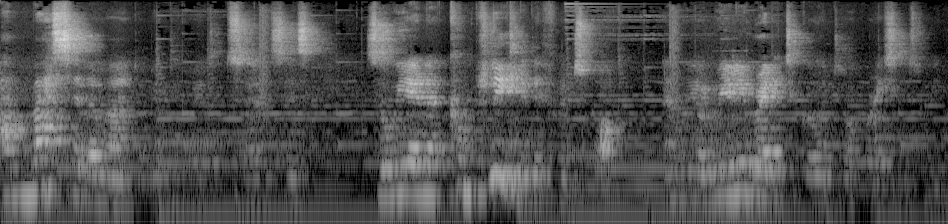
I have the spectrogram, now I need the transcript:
a massive amount of integrated services. So we are in a completely different spot and we are really ready to go into operations week.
